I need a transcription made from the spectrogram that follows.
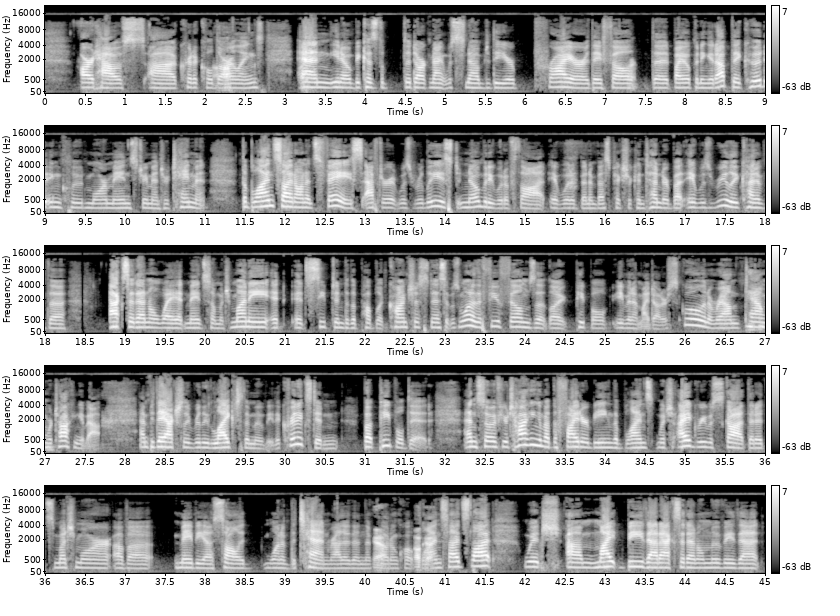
art house uh, critical darlings, and you know, because the the Dark Knight was snubbed the year prior, they felt that by opening it up, they could include more mainstream entertainment. The Blind Side on its face, after it was released, nobody would have thought it would have been a Best Picture contender, but it was really kind of the accidental way it made so much money. It it seeped into the public consciousness. It was one of the few films that like people even at my daughter's school and around town were talking about. And they actually really liked the movie. The critics didn't, but people did. And so if you're talking about the fighter being the blinds which I agree with Scott that it's much more of a maybe a solid one of the 10 rather than the Yeah. quote unquote Okay. blindside slot, which um, might be that accidental movie that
